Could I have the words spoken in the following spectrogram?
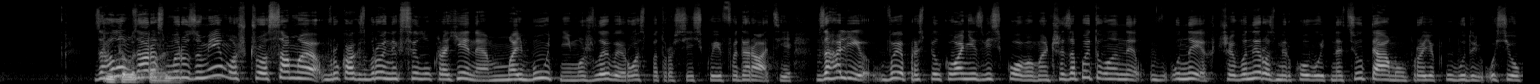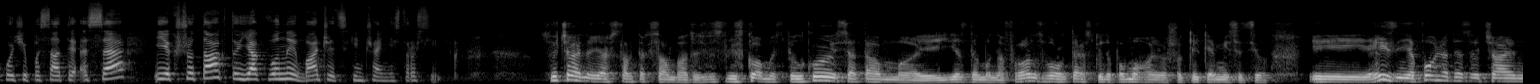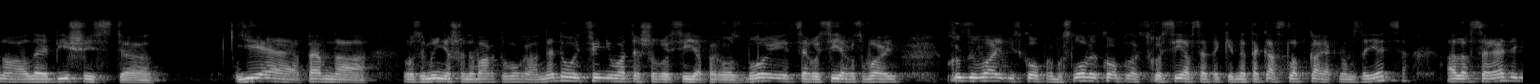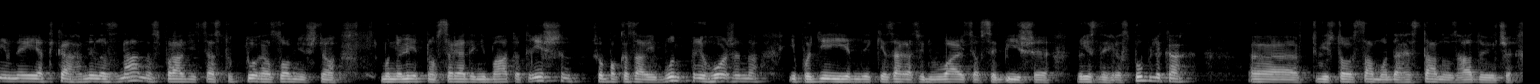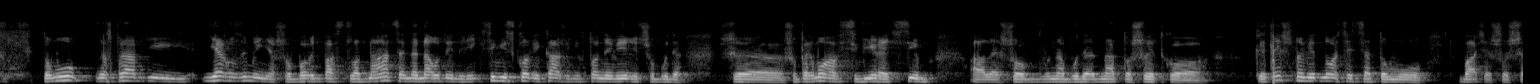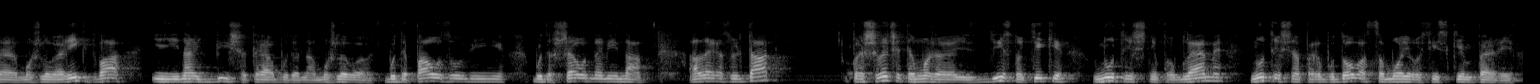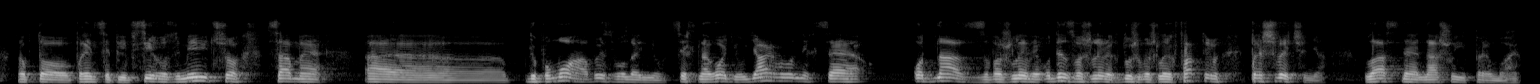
Загалом зараз ми розуміємо, що саме в руках збройних сил України майбутній можливий розпад Російської Федерації. Взагалі, ви при спілкуванні з військовими чи запитували у них, чи вони розмірковують на цю тему, про яку будуть усі охочі писати есе? І якщо так, то як вони бачать скінченність Росії? Звичайно, я ж сам так само багато з військовими спілкуюся. Там е, їздимо на фронт з волонтерською допомогою що кілька місяців. І різні погляди, звичайно, але більшість е, є певна розуміння, що не варто ворога недооцінювати, що Росія переозброюється, Росія розвиває, розвиває військово-промисловий комплекс. Росія все-таки не така слабка, як нам здається. Але всередині в неї є така гнилизна. Насправді ця структура зовнішньо монолітно всередині багато тріщин, що показав і бунт Пригожина, і події, які зараз відбуваються все більше в різних республіках, е, від того самого Дагестану, згадуючи. Тому насправді є розуміння, що боротьба складна, це не на один рік. Всі військові кажуть, ніхто не вірить, що буде що, перемога, всі вірять всі, але що вона буде надто швидко критично відносяться, тому бачать, що ще можливо рік-два, і навіть більше треба буде нам. Можливо, буде пауза у війні, буде ще одна війна. Але результат пришвидшити може дійсно тільки внутрішні проблеми, внутрішня перебудова самої Російської імперії. Тобто, в принципі, всі розуміють, що саме е, допомога визволенню цих народів уярвлених це одна з важливих, один з важливих, дуже важливих факторів пришвидшення власне нашої перемоги.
